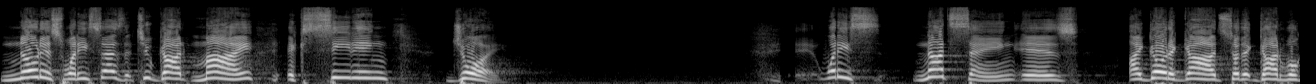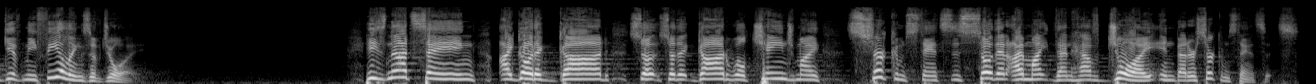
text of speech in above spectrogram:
Notice what he says that to God my exceeding joy. What he's not saying is, I go to God so that God will give me feelings of joy. He's not saying, I go to God so, so that God will change my circumstances so that I might then have joy in better circumstances.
